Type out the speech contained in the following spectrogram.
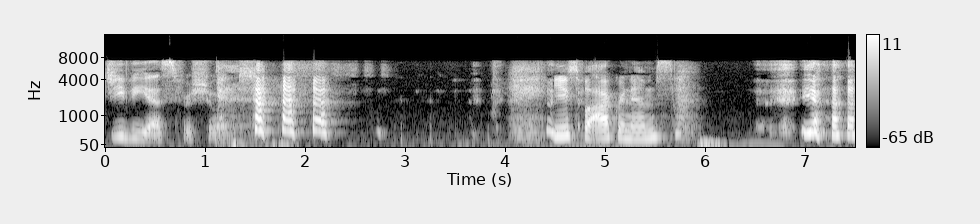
GVS for short. Useful acronyms. yeah.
